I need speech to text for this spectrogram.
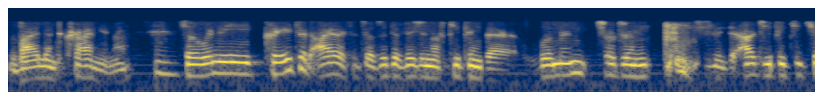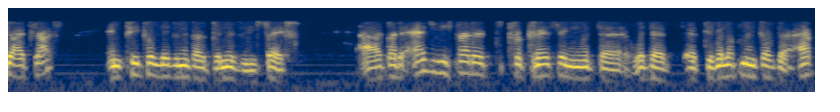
violent crime, you know. Mm. So when we created Eyerus, it was with the vision of keeping the women, children, the LGBTQI plus, and people living with albinism safe. Uh, but as we started progressing with the with the uh, development of the app,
